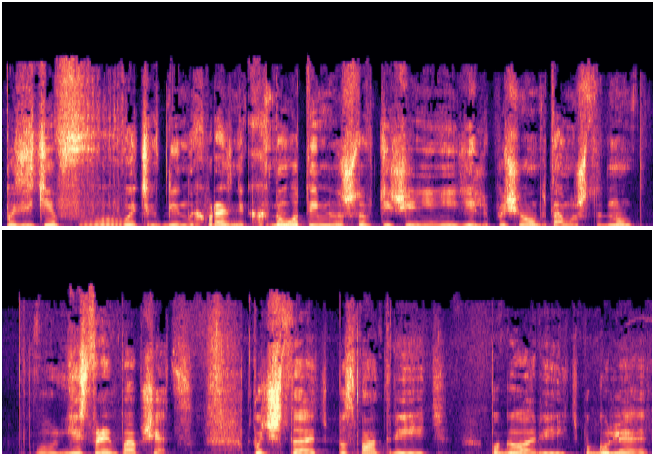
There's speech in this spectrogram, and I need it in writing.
позитив в этих длинных праздниках, но вот именно что в течение недели. Почему? Потому что, ну, есть время пообщаться, почитать, посмотреть, поговорить, погулять.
